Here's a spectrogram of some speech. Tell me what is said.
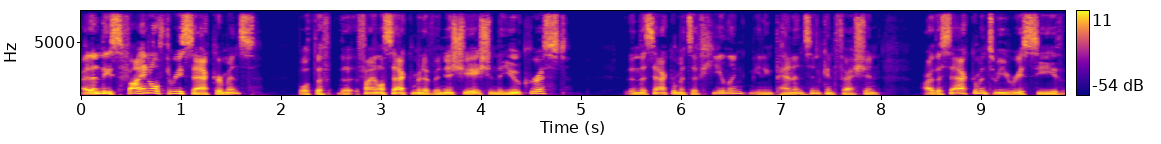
And then these final three sacraments, both the, the final sacrament of initiation, the Eucharist, then the sacraments of healing, meaning penance and confession, are the sacraments we receive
